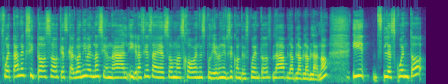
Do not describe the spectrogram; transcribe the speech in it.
fue tan exitoso que escaló a nivel nacional y gracias a eso más jóvenes pudieron irse con descuentos, bla, bla, bla, bla, bla, ¿no? Y les cuento...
